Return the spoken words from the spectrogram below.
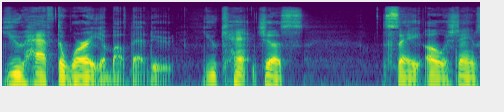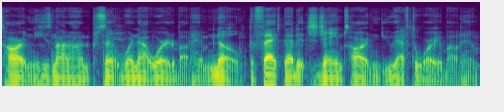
you have to worry about that dude. You can't just say, "Oh, it's James Harden. He's not 100%. We're not worried about him." No, the fact that it's James Harden, you have to worry about him.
